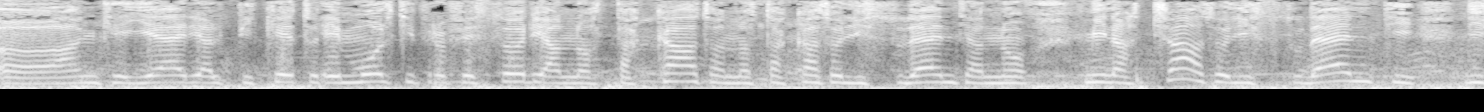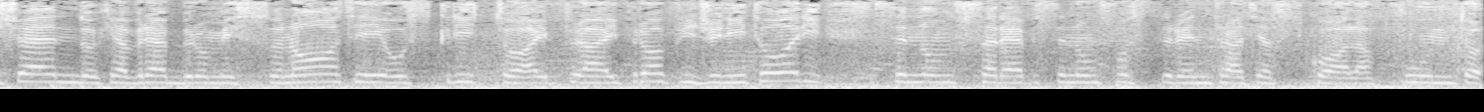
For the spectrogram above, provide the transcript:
anche ieri al picchetto e molti professori hanno attaccato, hanno attaccato gli studenti, hanno minacciato gli studenti dicendo che avrebbero messo note o scritto ai, ai propri genitori se non, sarebbe, se non fossero entrati a scuola appunto.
